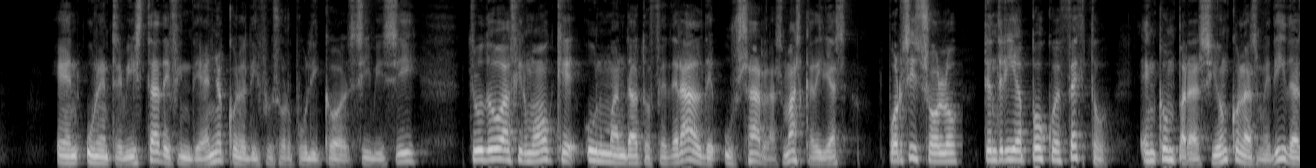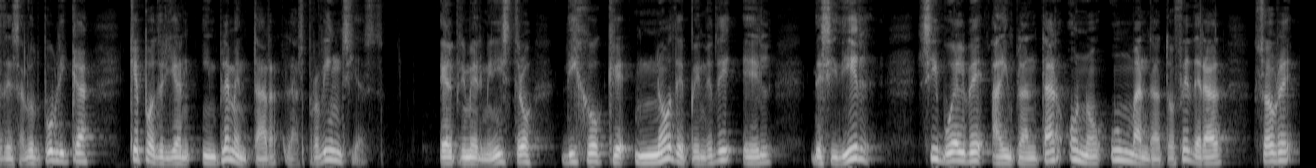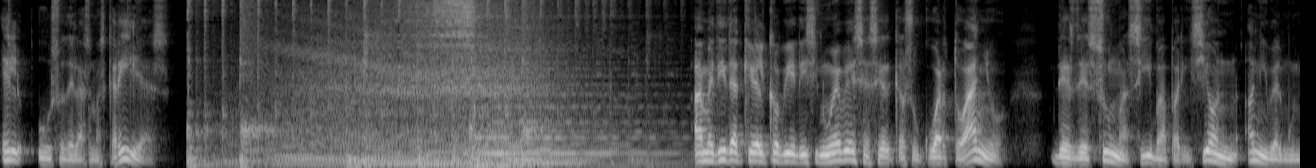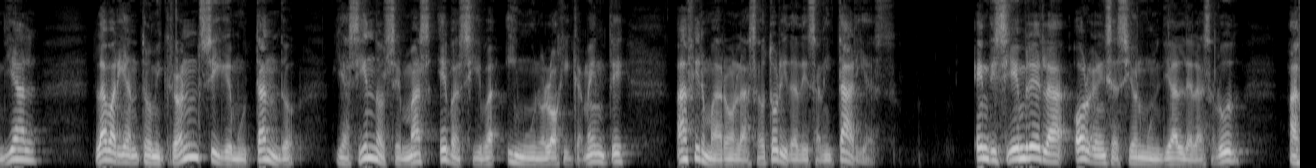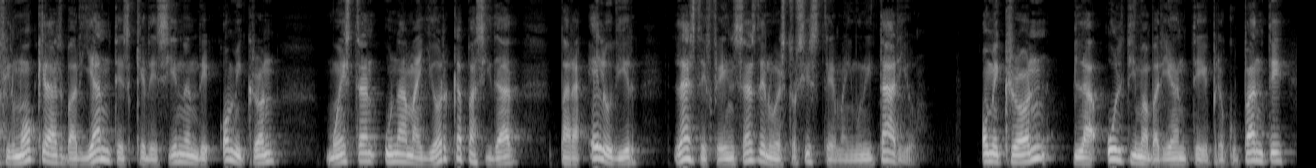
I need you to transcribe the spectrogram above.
En una entrevista de fin de año con el difusor público CBC, Trudeau afirmó que un mandato federal de usar las mascarillas por sí solo tendría poco efecto en comparación con las medidas de salud pública que podrían implementar las provincias. El primer ministro dijo que no depende de él decidir si vuelve a implantar o no un mandato federal sobre el uso de las mascarillas. A medida que el COVID-19 se acerca a su cuarto año desde su masiva aparición a nivel mundial, la variante Omicron sigue mutando y haciéndose más evasiva inmunológicamente, afirmaron las autoridades sanitarias. En diciembre, la Organización Mundial de la Salud afirmó que las variantes que descienden de Omicron muestran una mayor capacidad para eludir las defensas de nuestro sistema inmunitario. Omicron la última variante preocupante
